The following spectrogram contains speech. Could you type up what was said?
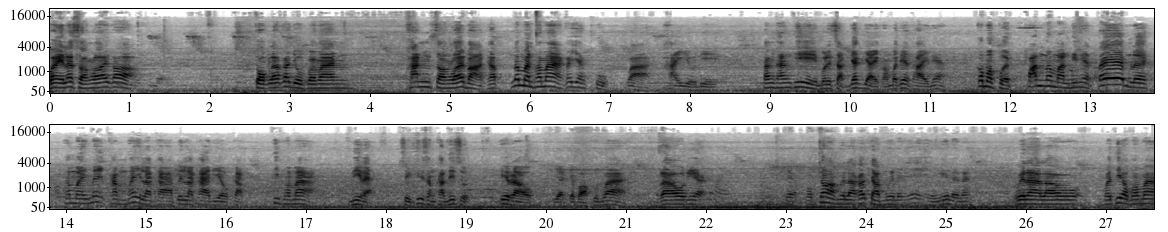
ใบละสองร้อยก็ ตกแล้วก็อยู่ประมาณ พันสองร้อยบาทครับ น้ำมันพม่าก็ยังถูกกว่าไทยอยู่ดี ทั้งทั้งๆที่บริษัทยักษ์ใหญ่ของประเทศไทยเนี่ยก็มาเปิดปั๊มน้ำมันที่เนี่ยเต็มเลยทำไมไม่ทำให้ราคาเป็นราคาเดียวกับที่พม่านี่แหละ สิ่งที่สำคัญที่สุดที่เราอยากจะบอกคุณว่าเราเนี่ยเนี่ยผมชอบเวลาเขาจับมือเนี่ยเอ๊ะอย่างนี้เลยนะ เวลาเรามาเที่ยวพม่า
